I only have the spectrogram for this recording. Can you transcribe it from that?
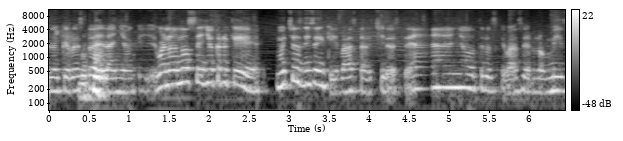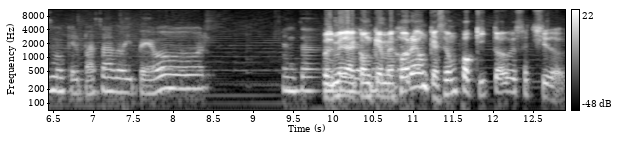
lo que resta del año. que- bueno, no sé, yo creo que muchos dicen que va a estar chido este año, otros que va a ser lo mismo que el pasado y peor. Entonces, Pues mira, con no que mejore, aunque sea un poquito, está chido.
